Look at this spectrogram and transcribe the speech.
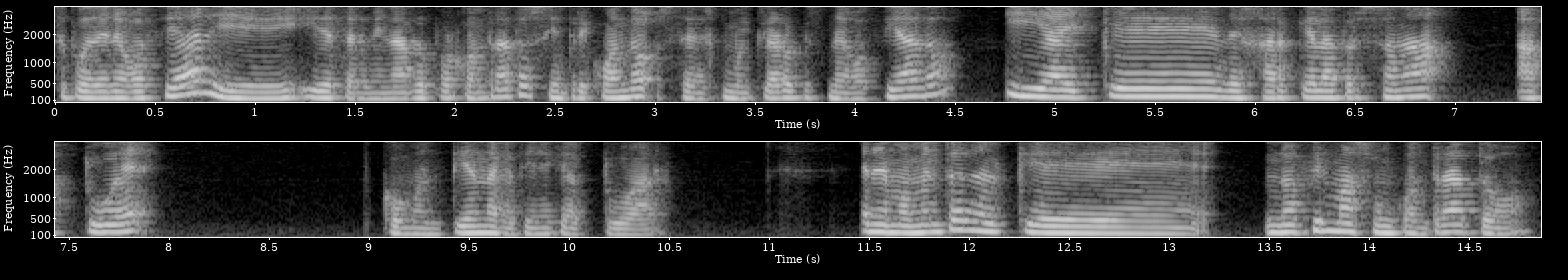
Se puede negociar y, determinarlo por contrato siempre y cuando se deje muy claro que es negociado y hay que dejar que la persona actúe como entienda que tiene que actuar. En el momento en el que no firmas un contrato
